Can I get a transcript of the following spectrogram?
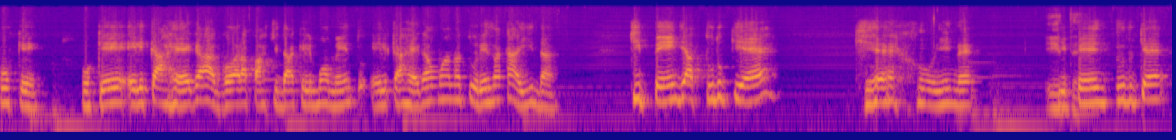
Por quê? Porque ele carrega agora, a partir daquele momento, ele carrega uma natureza caída, que pende a tudo que é que é ruim, né? Que pende tudo que é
